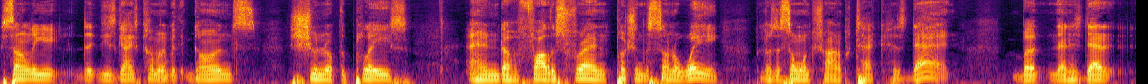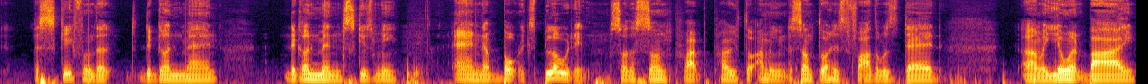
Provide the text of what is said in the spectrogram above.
Suddenly, th- these guys come in with guns, shooting up the place, and the father's friend pushing the son away because there's someone trying to protect his dad. But then his dad escaped from the the gunman, the gunmen, excuse me, and the boat exploded. So the son probably thought. I mean, the son thought his father was dead. Um, a year went by,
